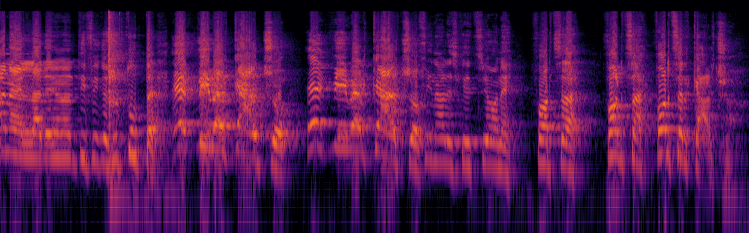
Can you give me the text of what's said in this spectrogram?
campanella delle notifiche su tutte e viva il calcio! E viva il calcio! Finale iscrizione, forza, forza, forza il calcio!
